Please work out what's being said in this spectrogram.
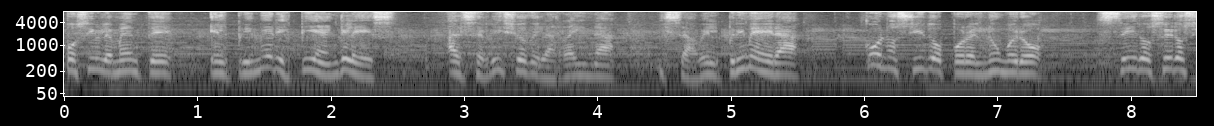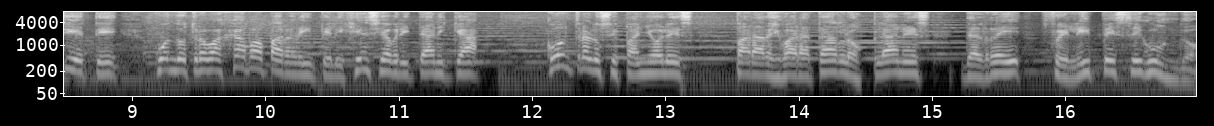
posiblemente el primer espía inglés al servicio de la reina Isabel I conocido por el número 007 cuando trabajaba para la inteligencia británica contra los españoles para desbaratar los planes del rey Felipe II.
